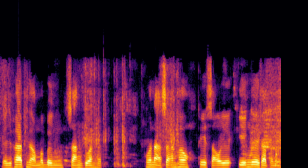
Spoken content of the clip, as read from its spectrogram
เดี๋ยวจะพาพี่น้องมาเบิงสร้างดวนครับหัวหน้าสร้างเฮาเทเสาเองเลยครับวันนี้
